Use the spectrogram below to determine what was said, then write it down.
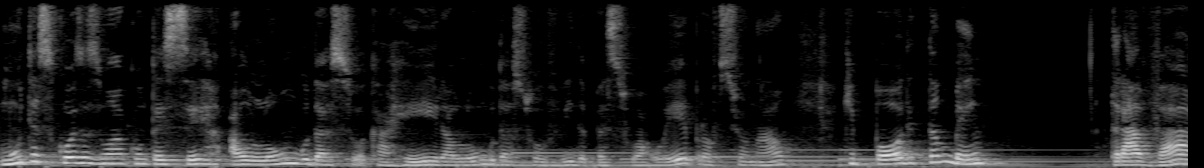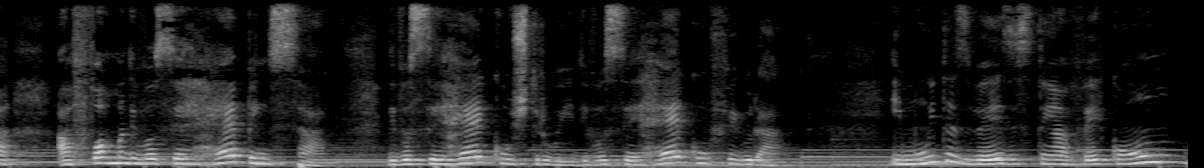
muitas coisas vão acontecer ao longo da sua carreira, ao longo da sua vida pessoal e profissional, que pode também travar a forma de você repensar, de você reconstruir, de você reconfigurar. E muitas vezes tem a ver com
